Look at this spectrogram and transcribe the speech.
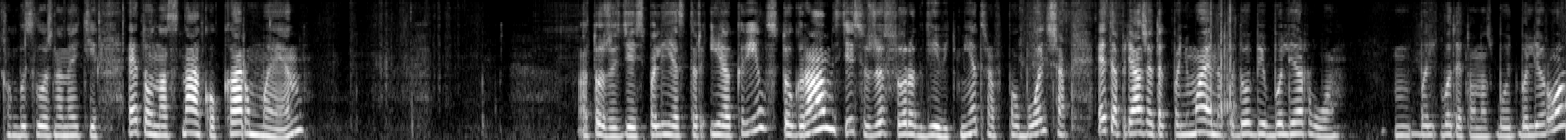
как бы сложно найти. Это у нас Нако Кармен. А тоже здесь полиэстер и акрил, 100 грамм, здесь уже 49 метров, побольше. Это пряжа, я так понимаю, наподобие болеро. Вот это у нас будет болеро.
